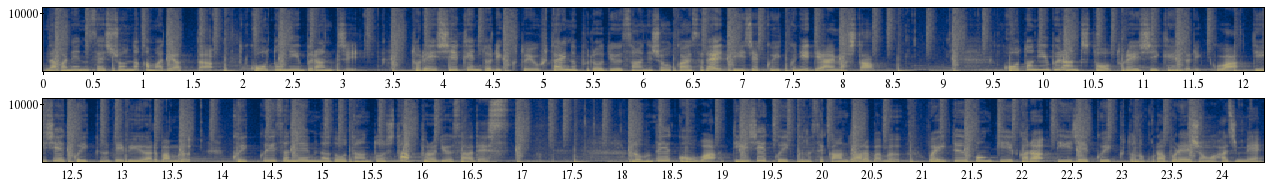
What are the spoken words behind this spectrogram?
長年のセッション仲間であったコートニー・ブランチトレイシー・ケンドリックという2人のプロデューサーに紹介され DJ クイックに出会いました。コートニー・ブランチとトレイシー・ケンドリックは DJ クイックのデビューアルバム「クイック・イズ・ネーム」などを担当したプロデューサーです。ロブ・ベーコンは DJ クイックのセカンドアルバム「Way to Funky」から DJ クイックとのコラボレーションを始め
